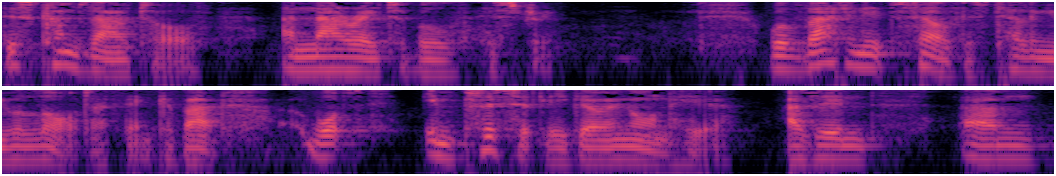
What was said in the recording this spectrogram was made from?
This comes out of a narratable history. Well, that in itself is telling you a lot, I think, about what's implicitly going on here. As in, um,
